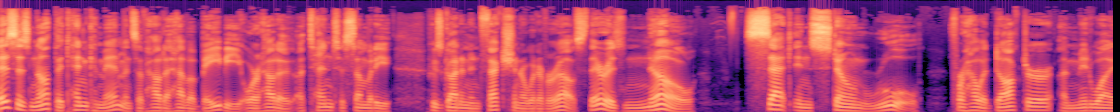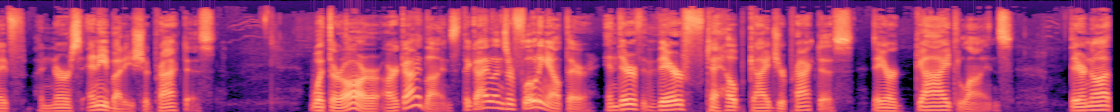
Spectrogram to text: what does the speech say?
this is not the Ten Commandments of how to have a baby or how to attend to somebody who's got an infection or whatever else. There is no set in stone rule for how a doctor, a midwife, a nurse, anybody should practice. What there are are guidelines. The guidelines are floating out there, and they're there to help guide your practice. They are guidelines. They're not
